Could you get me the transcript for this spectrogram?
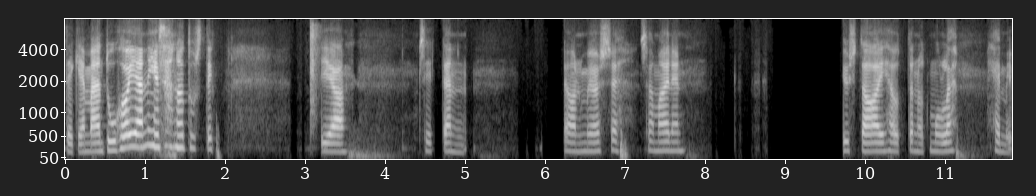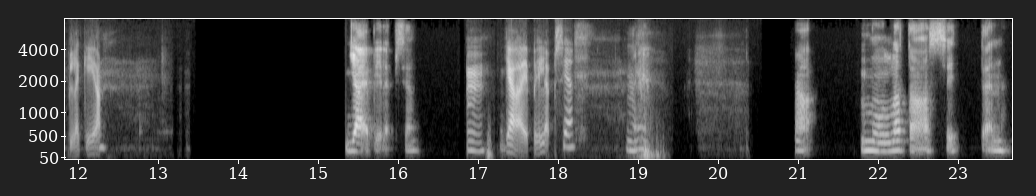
tekemään tuhoja niin sanotusti. Ja sitten se on myös se samainen ystä aiheuttanut mulle hemiplegian. Ja epilepsian. Mm, ja epilepsian. Mm. Ja mulla taas sitten sitten.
